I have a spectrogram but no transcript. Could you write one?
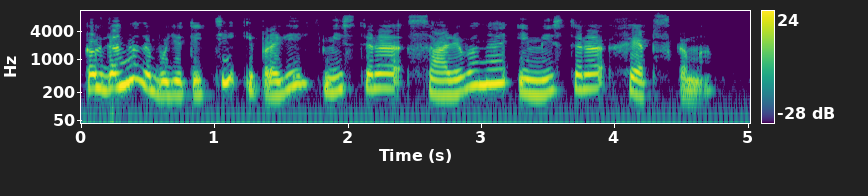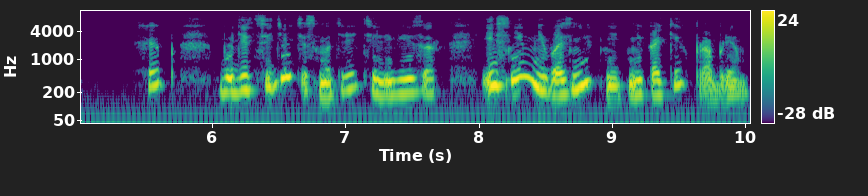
когда надо будет идти и проверить мистера Салливана и мистера Хэпскома. Хэп будет сидеть и смотреть телевизор, и с ним не возникнет никаких проблем.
